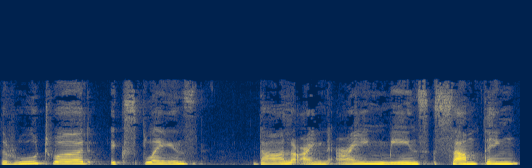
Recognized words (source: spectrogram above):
The root word explains Dal Ain Ain means something,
